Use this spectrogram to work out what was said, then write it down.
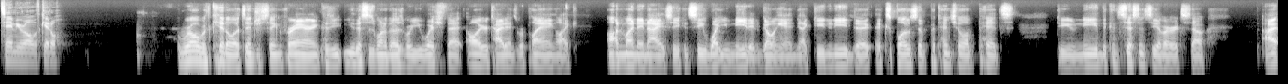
Tim, you rolling with Kittle? Roll with Kittle. It's interesting for Aaron because this is one of those where you wish that all your tight ends were playing like on Monday night so you could see what you needed going in. Like, do you need the explosive potential of Pitts? Do you need the consistency of Ertz? So, I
